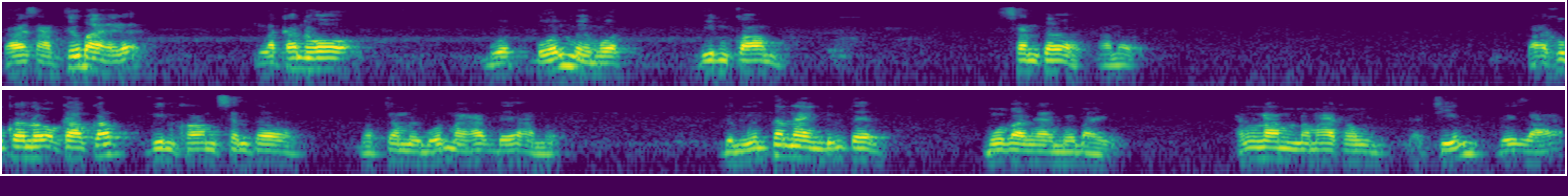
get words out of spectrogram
Tài sản thứ bảy đấy là căn hộ 1411 Vincom Center Hà Nội. Tại khu căn hộ cao cấp Vincom Center 114 MHD Hà Nội. Đường Nguyễn Tân Anh đứng tên mua vào ngày 17 tháng 5 năm 2009 với giá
